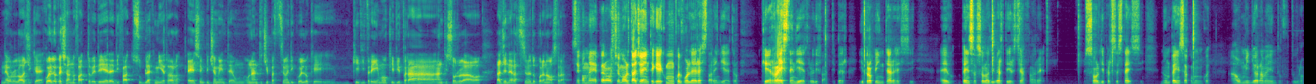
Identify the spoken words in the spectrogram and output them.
neurologiche. Quello che ci hanno fatto vedere di fatto su Black Mirror è semplicemente un, un'anticipazione di quello che, che, vivremo, che vivrà anche solo la, la generazione dopo la nostra. Secondo me però c'è molta gente che comunque vuole restare indietro, che resta indietro di fatti per i propri interessi e pensa solo a divertirsi a fare soldi per se stessi, non pensa comunque a un miglioramento futuro.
